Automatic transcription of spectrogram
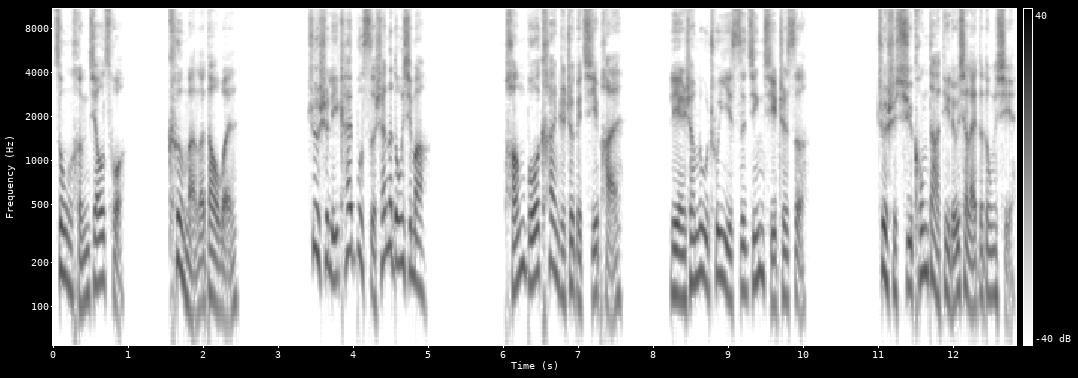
纵横交错，刻满了道纹。这是离开不死山的东西吗？庞博看着这个棋盘，脸上露出一丝惊奇之色。这是虚空大帝留下来的东西，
